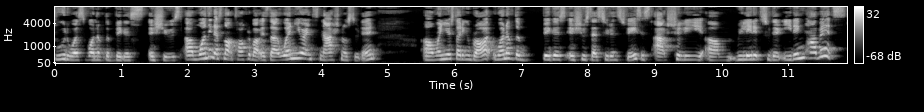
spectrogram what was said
food was one of the biggest issues. Um, one thing that's not talked about is that when you're an international student, uh, when you're studying abroad, one of the biggest issues that students face is actually um, related to their eating habits.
